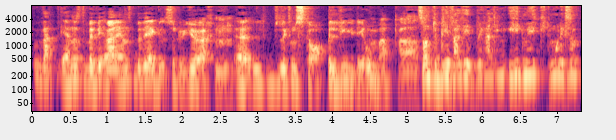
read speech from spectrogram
eneste hver eneste bevegelse du gjør, eh, liksom skape lyd i rommet? Ja, sånn, Du blir veldig, blir veldig ydmyk. Du må liksom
